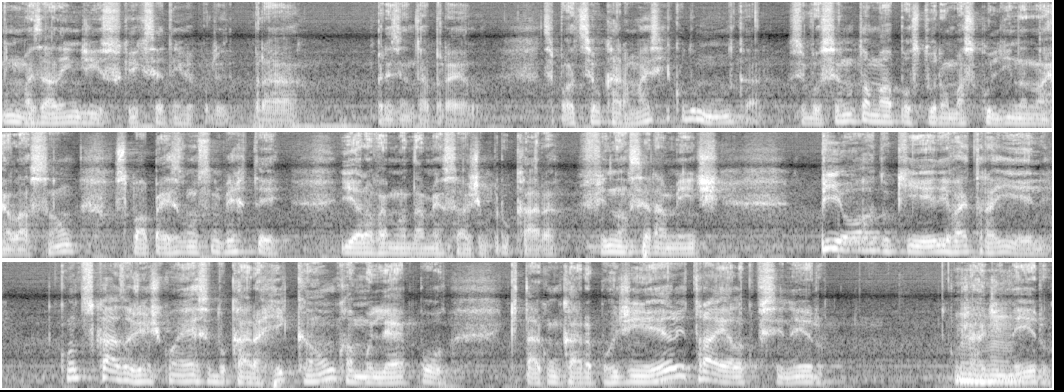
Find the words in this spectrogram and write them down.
Hum, mas além disso, o que, que você tem para apresentar para ela? Você pode ser o cara mais rico do mundo, cara. Se você não tomar a postura masculina na relação, os papéis vão se inverter. E ela vai mandar mensagem pro cara financeiramente pior do que ele vai trair ele. Quantos casos a gente conhece do cara ricão com a mulher pô, que tá com o cara por dinheiro e trai ela com o piscineiro, com o uhum. jardineiro?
